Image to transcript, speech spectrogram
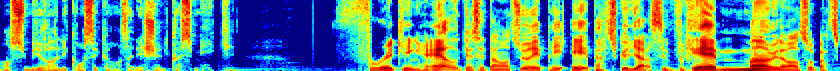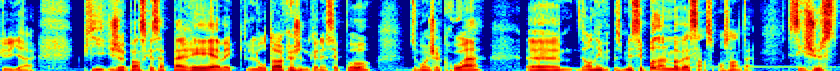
en subira les conséquences à l'échelle cosmique. Freaking hell que cette aventure est, particulière. C'est vraiment une aventure particulière. Puis je pense que ça paraît avec l'auteur que je ne connaissais pas, du moins je crois. Euh, on est, mais c'est pas dans le mauvais sens, on s'entend. C'est juste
